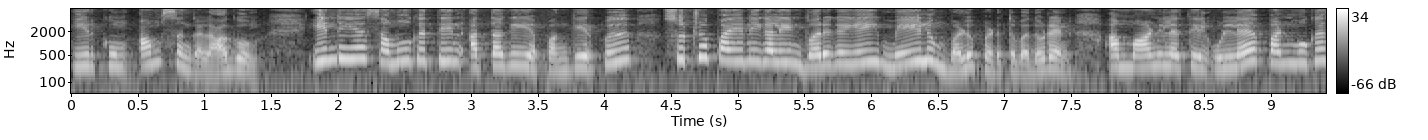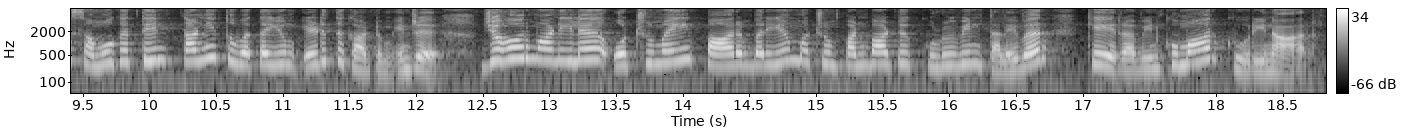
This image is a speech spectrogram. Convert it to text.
ஈர்க்கும் அம்சங்களாகும். இந்திய சமூகத்தின் அத்தகைய பங்கேற்பு சுற்றுப்பயணிகளின் வருகையை மேலும் வலுப்படுத்துவதுடன் அம்மாநிலத்தில் உள்ள பன்முக சமூகத்தின் தனித்துவத்தையும் எடுத்துக்காட்டும் என்று ஜொஹோர் மாநில ஒற்றுமை பாரம்பரியம் மற்றும் பண்பாட்டு குழுவின் தலைவர் கே. ரவீன்குமார் கூறினார்.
